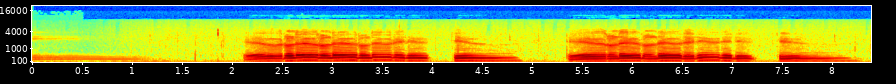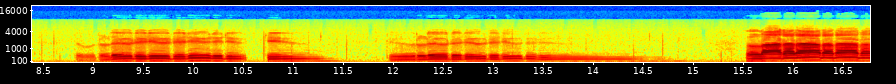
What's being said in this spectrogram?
Pararararara.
